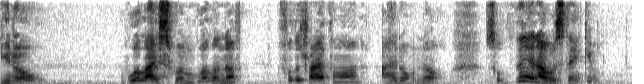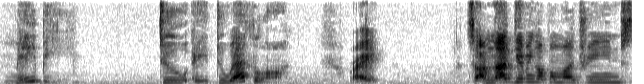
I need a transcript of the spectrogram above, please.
you know, will I swim well enough for the triathlon? I don't know. So then I was thinking maybe do a duathlon, right? So I'm not giving up on my dreams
